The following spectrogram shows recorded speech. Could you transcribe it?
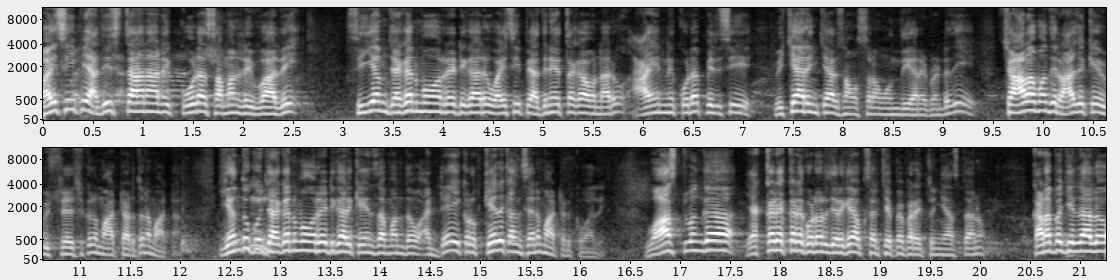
వైసీపీ అధిష్టానానికి కూడా సమన్లు ఇవ్వాలి. సీఎం జగన్మోహన్ రెడ్డి గారు వైసీపీ అధినేతగా ఉన్నారు. ఆయన్ని కూడా పిలిచి విచారించాల్సిన అవసరం ఉంది అనేటువంటిది చాలామంది రాజకీయ విశ్లేషకులు మాట్లాడుతున్న మాట. ఎందుకు జగన్మోహన్ రెడ్డి గారికి ఏం సంబంధం అంటే ఇక్కడ ఒక కీలక అంశాన్ని మాట్లాడుకోవాలి. వాస్తవంగా ఎక్కడెక్కడ గొడవలు జరిగాయి ఒకసారి చెప్పే ప్రయత్నం చేస్తాను. కడప జిల్లాలో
